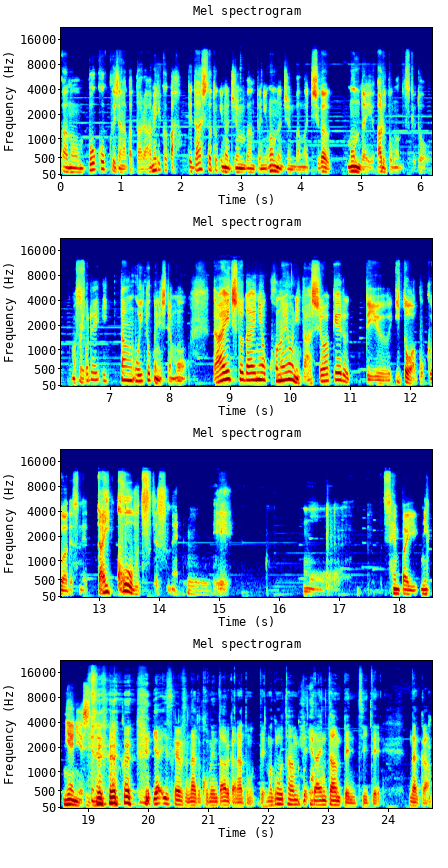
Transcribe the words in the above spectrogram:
あの、亡国じゃなかった、あれ、アメリカか。で、出した時の順番と日本の順番が違う問題あると思うんですけど、まあ、はいそれ一旦置いとくにしても、第一と第二をこのように出し分けるっていう意図は僕はですね、大好物ですね。うんええ。もう、先輩にニヤニヤしてない。いや、いつかさんなんかコメントあるかなと思って、まあ、この短編、第二短編について、なんか、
